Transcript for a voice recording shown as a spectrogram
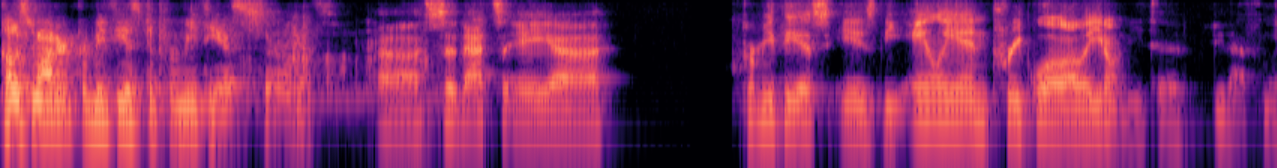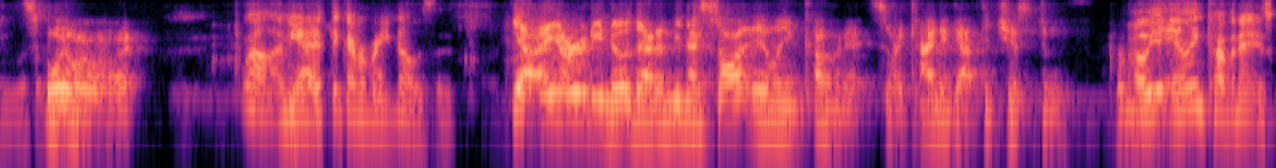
postmodern Prometheus to Prometheus. So Yes. Uh, so that's a uh, Prometheus is the Alien prequel. Although you don't need to be that familiar with spoiler alert. Well, I mean, Yeah. I think everybody knows that. It's, Yeah, I already know that. I mean, I saw Alien Covenant, so I kind of got the gist of oh yeah, Alien Covenant is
